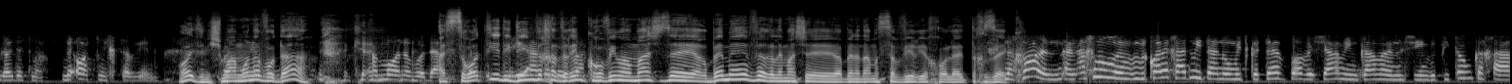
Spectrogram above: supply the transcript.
לא יודעת מה, מאות מכתבים. אוי, זה נשמע המון עבודה. המון עבודה. עשרות ידידים וחברים קרובים ממש זה הרבה מעבר למה שהבן אדם הסביר יכול לתחזק. נכון, אנחנו, כל אחד מאיתנו מתכתב פה ושם עם כמה אנשים, ופתאום ככה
